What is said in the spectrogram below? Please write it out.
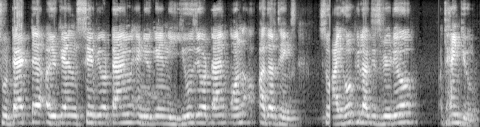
through that uh, you can save your time and you can use your time on other things. So i hope you like this video. Thank you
